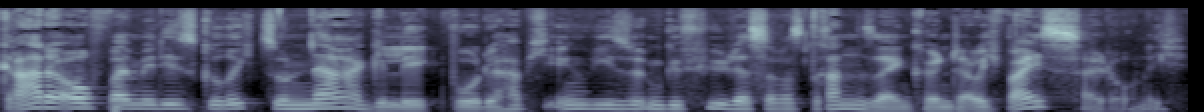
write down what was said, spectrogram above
gerade auch, weil mir dieses Gerücht so nahegelegt wurde, habe ich irgendwie so im Gefühl, dass da was dran sein könnte. Aber ich weiß es halt auch nicht.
